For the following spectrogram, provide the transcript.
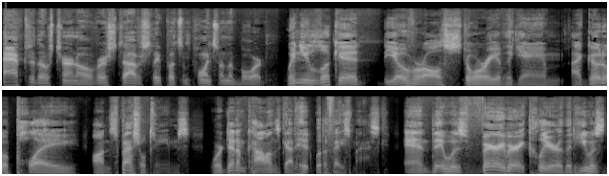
after those turnovers to obviously put some points on the board. When you look at the overall story of the game, I go to a play on special teams where Denham Collins got hit with a face mask. And it was very, very clear that he was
